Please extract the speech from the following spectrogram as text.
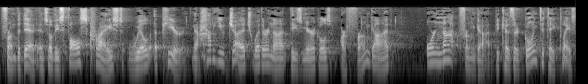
from the dead. And so these false Christ will appear. Now, how do you judge whether or not these miracles are from God or not from God? Because they're going to take place.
